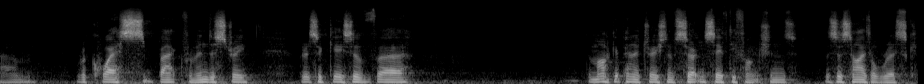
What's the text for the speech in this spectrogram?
um, requests back from industry. But it's a case of uh, the market penetration of certain safety functions, the societal risk,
